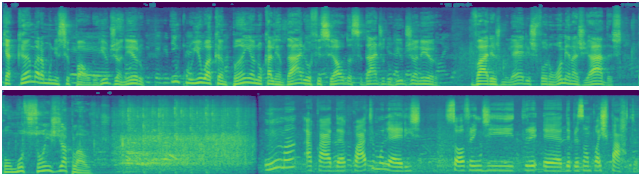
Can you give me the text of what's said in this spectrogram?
que a Câmara Municipal do Rio de Janeiro incluiu a campanha no calendário oficial da cidade do Rio de Janeiro. Várias mulheres foram homenageadas com moções de aplausos uma a cada quatro mulheres sofrem de é, depressão pós-parto.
